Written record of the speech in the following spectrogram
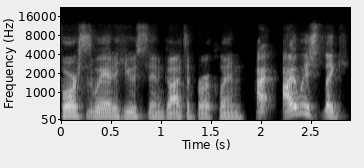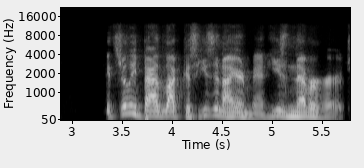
Forced his way out of Houston, got to Brooklyn. I, I wish like it's really bad luck because he's an Iron Man. He's never hurt.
